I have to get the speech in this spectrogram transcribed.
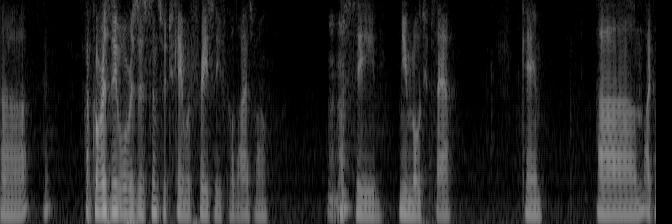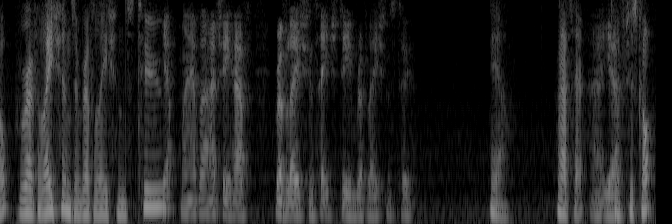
Uh, I've got Resident Evil Resistance, which came with free, so you've got that as well. mhm. That's the new multiplayer game. Um, I got Revelations and Revelations Two. Yep, I have that. I actually have Revelations HD and Revelations 2. Yeah, and that's it. Uh, So yeah, I've just got,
